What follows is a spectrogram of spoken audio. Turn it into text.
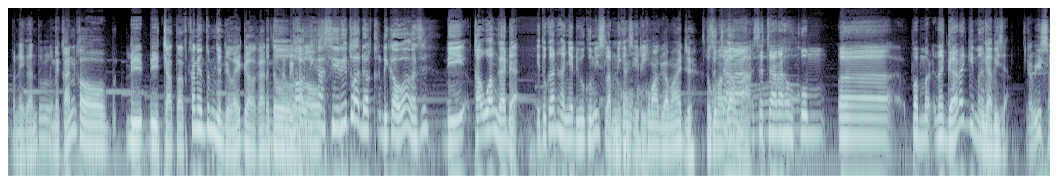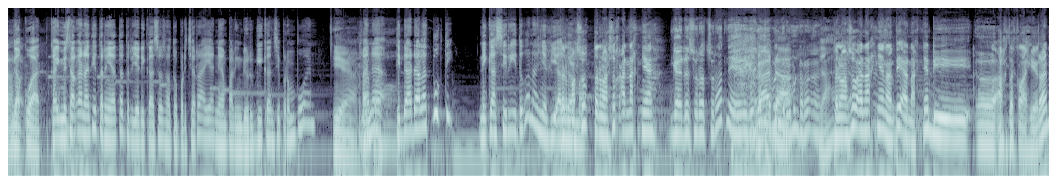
Pernikahan tuh Pernikahan kalau di, dicatatkan itu menjadi legal kan. Betul. Tapi Kalau kalau nikah siri itu ada di KUA nggak sih? di KUA nggak ada. Itu kan hanya di hukum Islam nikah siri. hukum agama aja. Hukum secara, agama Secara hukum eh, pemer- negara gimana? nggak bisa, Gak bisa. nggak kuat. Kayak misalkan nanti ternyata terjadi kasus atau perceraian yang paling dirugikan si perempuan Iya. karena tidak ada alat bukti. Nikah siri itu kan hanya di agama. Termasuk termasuk anaknya. Nggak ada surat-suratnya ya ini kan. Nggak ada. Bener, bener, bener. Nggak ada. Termasuk anaknya nanti anaknya di eh, akte kelahiran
